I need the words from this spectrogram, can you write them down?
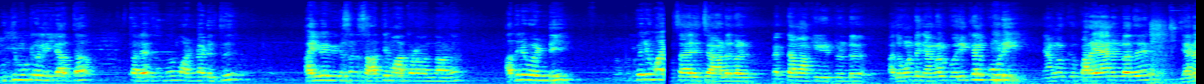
ബുദ്ധിമുട്ടുകളില്ലാത്ത സ്ഥലത്ത് നിന്ന് മണ്ണെടുത്ത് ഹൈവേ വികസനം സാധ്യമാക്കണമെന്നാണ് അതിനുവേണ്ടി ഇവരുമായി സംസാരിച്ച ആളുകൾ വ്യക്തമാക്കിയിട്ടുണ്ട്. അതുകൊണ്ട് ഞങ്ങൾക്ക് ഒരിക്കൽ കൂടി ഞങ്ങൾക്ക് പറയാനുള്ളത് ജന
